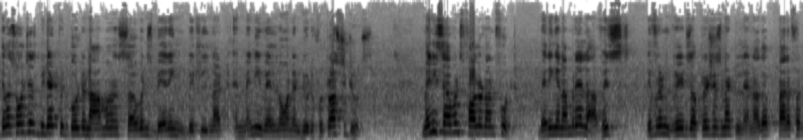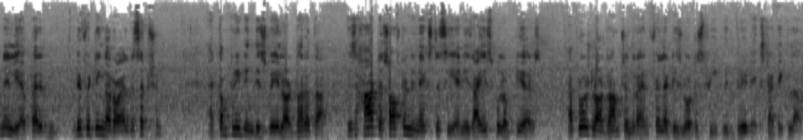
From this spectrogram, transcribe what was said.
There were soldiers bedecked with golden armor, servants bearing betel nut, and many well known and beautiful prostitutes. Many servants followed on foot, bearing an umbrella, whisks, different grades of precious metal, and other paraphernalia befitting a royal reception. Accompanied in this way, Lord Bharata, his heart softened in ecstasy and his eyes full of tears, approached Lord Ramchandra and fell at his lotus feet with great ecstatic love.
